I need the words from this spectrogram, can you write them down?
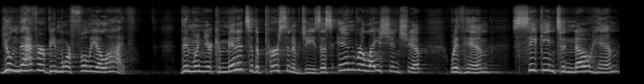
you'll never be more fully alive than when you're committed to the person of Jesus in relationship with Him, seeking to know Him,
